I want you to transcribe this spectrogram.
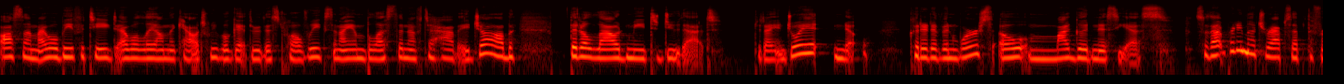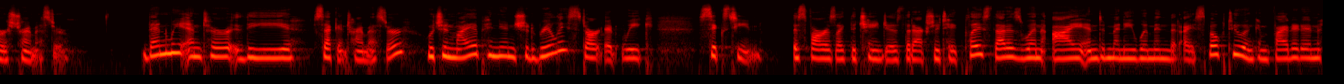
Awesome. I will be fatigued. I will lay on the couch. We will get through this 12 weeks. And I am blessed enough to have a job that allowed me to do that. Did I enjoy it? No. Could it have been worse? Oh my goodness, yes. So that pretty much wraps up the first trimester. Then we enter the second trimester, which, in my opinion, should really start at week 16 as far as like the changes that actually take place. That is when I and many women that I spoke to and confided in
